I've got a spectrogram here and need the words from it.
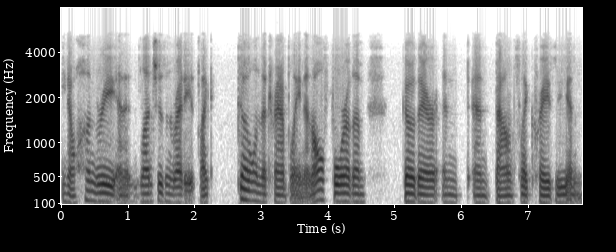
you know, hungry and lunch isn't ready, it's like go on the trampoline and all four of them go there and and bounce like crazy and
